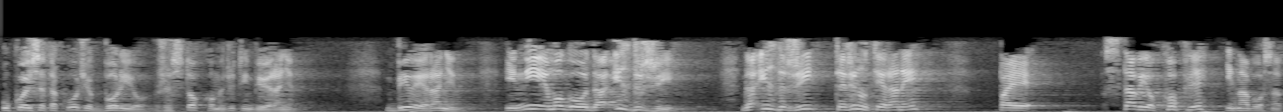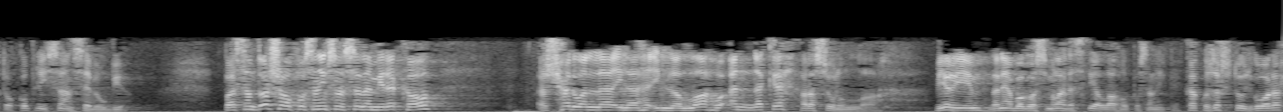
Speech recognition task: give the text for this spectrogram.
u kojoj se također borio žestoko međutim bio je ranjen. Bio je ranjen i nije mogao da izdrži da izdrži težinu te rane pa je stavio koplje i nabao se na to koplje i sam sebe ubio Pa sam došao poslanik sa selem i rekao Ašhadu an la ilaha illa Allah wa annaka Rasulullah. Vjerujem da nema Boga osim Allah da si ti Allahov poslanik. Kako, zašto to izgovaraš?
